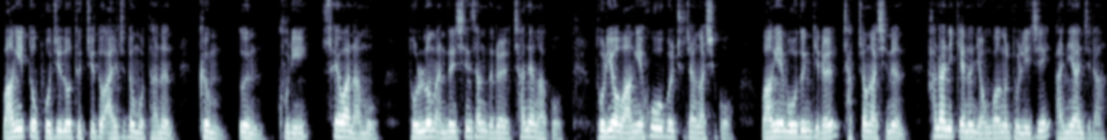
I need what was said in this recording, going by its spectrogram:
왕이 또 보지도 듣지도 알지도 못하는 금, 은, 구리, 쇠와 나무, 돌로 만든 신상들을 찬양하고 도리어 왕의 호흡을 주장하시고 왕의 모든 길을 작정하시는 하나님께는 영광을 돌리지 아니한지라.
